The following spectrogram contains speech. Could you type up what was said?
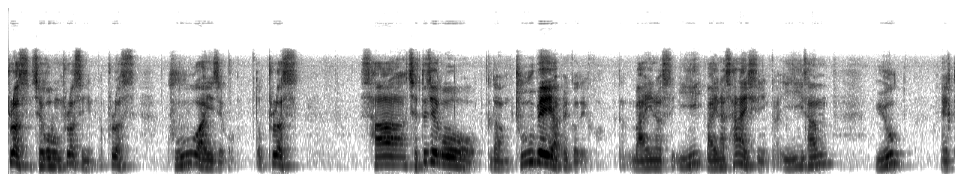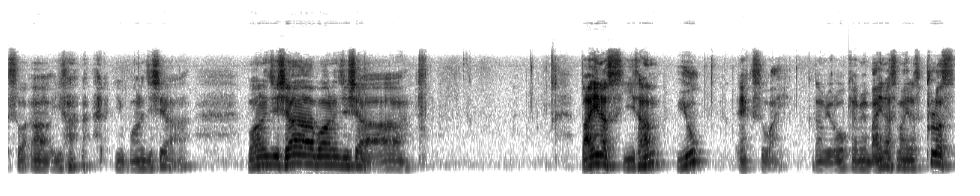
플러스 제곱은 플러스니까 플러스 9y제곱 또 플러스 4z제곱 그 다음 두 배의 앞에 거도 있고 그다음 마이너스 2 마이너스 하나 있으니까 2 3 6 x 아2 3 이거 뭐 하는 짓이야? 뭐 하는 짓이야? 뭐 하는 짓이야? 마이너스 2 3 6 xy 그 다음 이렇게 하면 마이너스 마이너스 플러스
